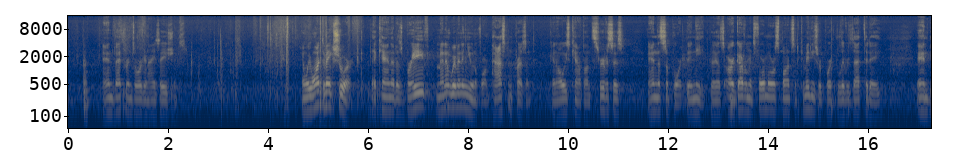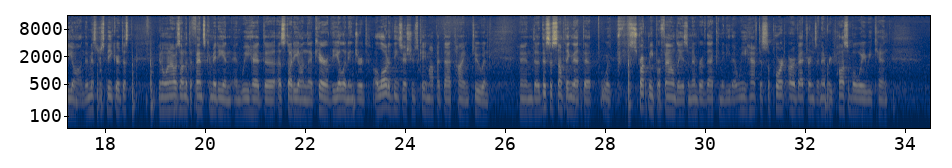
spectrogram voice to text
and veterans organizations. And we want to make sure that Canada's brave men and women in uniform, past and present, can always count on the services and the support they need, because our government's formal response to the committee's report delivers that today and beyond. And Mr. Speaker, just, you know, when I was on the Defense Committee and, and we had uh, a study on the care of the ill and injured, a lot of these issues came up at that time too. And, and uh, this is something that, that was, struck me profoundly as a member of that committee, that we have to support our veterans in every possible way we can.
